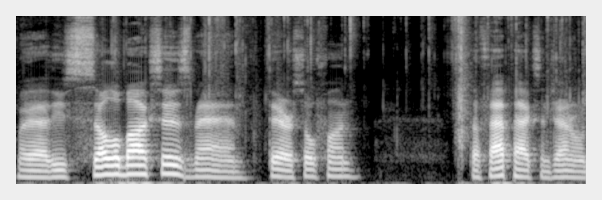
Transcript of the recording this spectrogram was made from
But yeah, these cello boxes, man, they are so fun. The fat packs in general.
